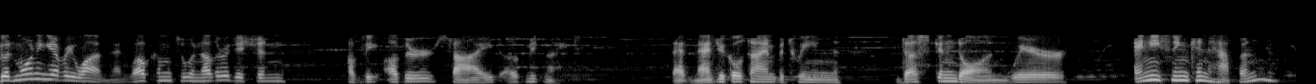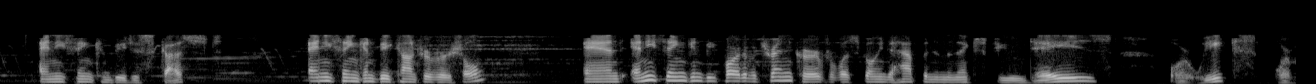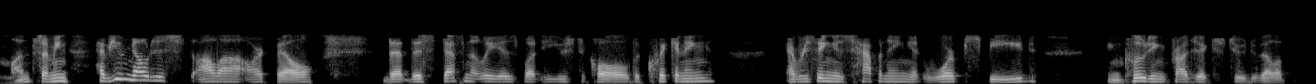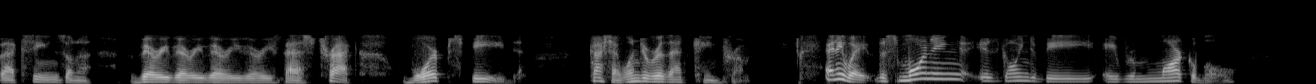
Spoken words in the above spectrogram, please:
Good morning, everyone, and welcome to another edition of The Other Side of Midnight. That magical time between dusk and dawn where anything can happen, anything can be discussed, anything can be controversial, and anything can be part of a trend curve for what's going to happen in the next few days or weeks or months. I mean, have you noticed, a la Art Bell, that this definitely is what he used to call the quickening? Everything is happening at warp speed, including projects to develop vaccines on a very, very, very, very fast track. Warp speed. Gosh, I wonder where that came from. Anyway, this morning is going to be a remarkable,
